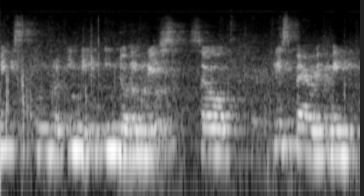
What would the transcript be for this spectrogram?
mix Indo Indo English, so please bear with me.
